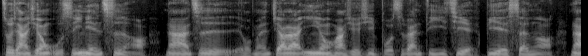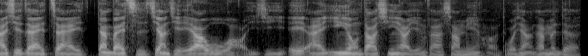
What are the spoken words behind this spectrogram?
朱强兄五十一年次哈，那是我们交大应用化学系博士班第一届毕业生哦。那现在在蛋白质降解药物哦，以及 AI 应用到新药研发上面哈，我想他们的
